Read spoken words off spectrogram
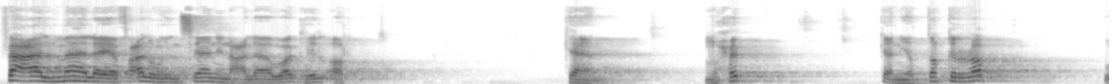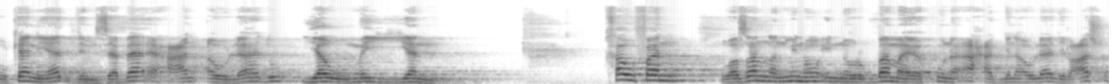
فعل ما لا يفعله إنسان على وجه الأرض. كان محب كان يتقي الرب وكان يقدم ذبائح عن أولاده يوميا. خوفا وظنا منه إنه ربما يكون أحد من أولاد العشر.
